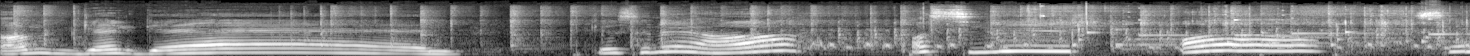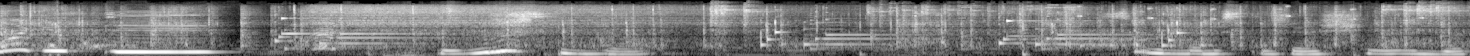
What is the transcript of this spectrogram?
Abim gel gel. Gelsene ya. Ha sinir. Aa sana gitti. Delirirsin ya. Senin ben isteyeceğin şeyin yok.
